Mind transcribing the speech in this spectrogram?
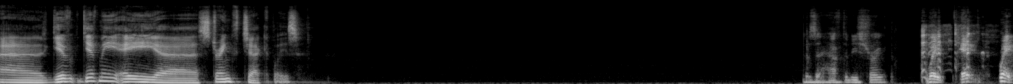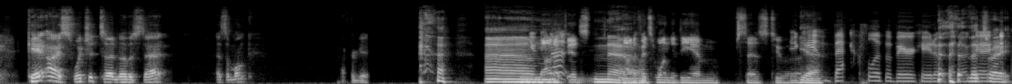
Uh, give give me a uh, strength check, please. Does it have to be strength? Wait, can't, wait, can't I switch it to another stat as a monk? I forget. Um, You not not- if it's no, not if it's one the DM says to. Uh, You can't backflip a barricade open. Okay? that's right.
